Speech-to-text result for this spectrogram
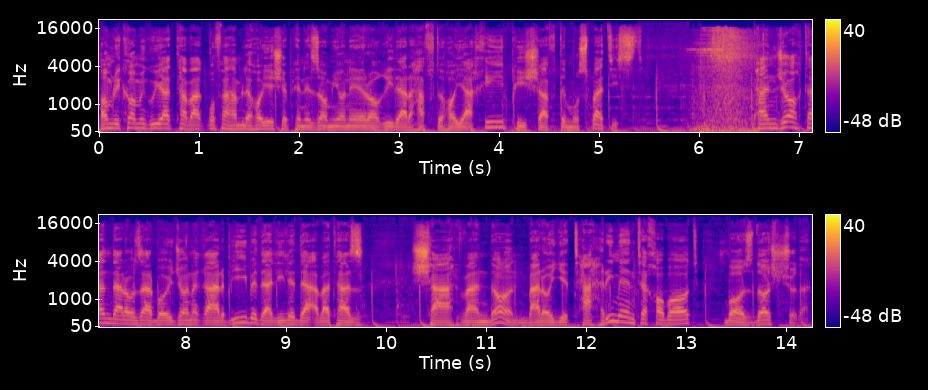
آمریکا می‌گوید توقف حمله های شبه نظامیان عراقی در هفته های اخیر پیشرفت مثبتی است. پنجاه تن در آذربایجان غربی به دلیل دعوت از شهروندان برای تحریم انتخابات بازداشت شدند.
